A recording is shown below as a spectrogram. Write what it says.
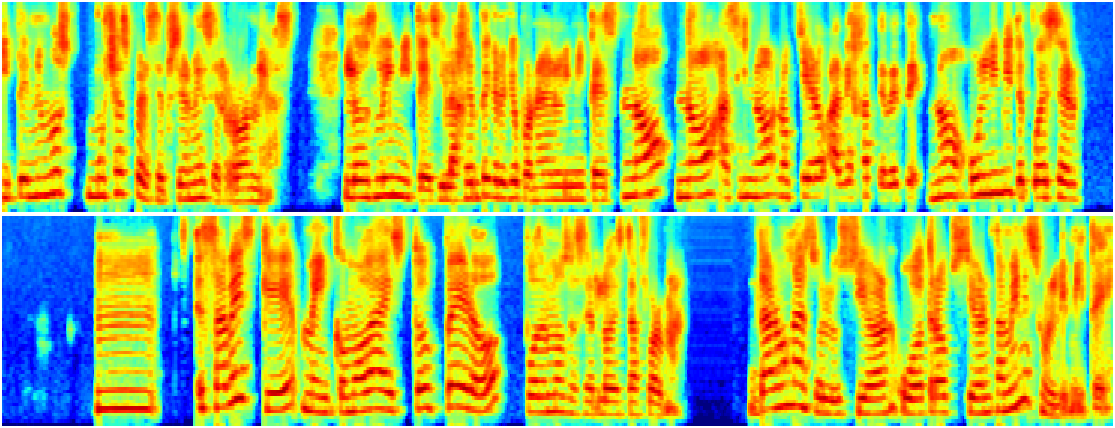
y tenemos muchas percepciones erróneas. Los límites y la gente cree que poner límites, no, no, así no, no quiero, aléjate, vete. No, un límite puede ser, mm, ¿sabes qué? Me incomoda esto, pero podemos hacerlo de esta forma. Dar una solución u otra opción también es un límite.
